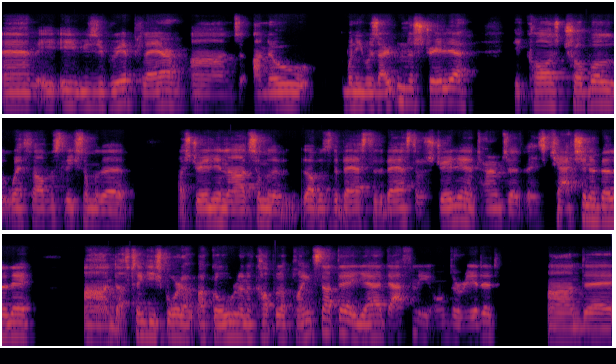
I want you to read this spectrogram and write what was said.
Um, he, he was a great player, and I know when he was out in Australia, he caused trouble with obviously some of the Australian lads. Some of the that was the best of the best of Australia in terms of his catching ability, and I think he scored a, a goal and a couple of points that day. Yeah, definitely underrated, and uh,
